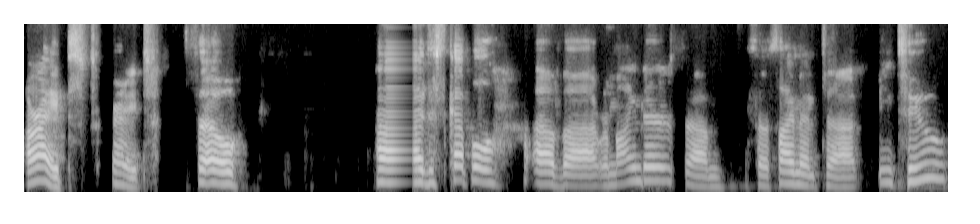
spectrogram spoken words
All right, great. So uh, just a couple of uh, reminders. Um, so assignment uh, B2,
